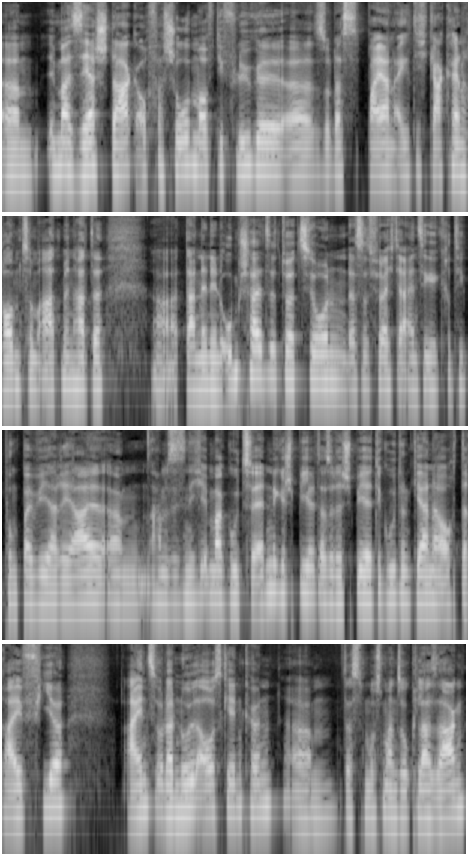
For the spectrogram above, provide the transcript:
ähm, immer sehr stark auch verschoben auf die Flügel, äh, sodass Bayern eigentlich gar keinen Raum zum Atmen hatte. Äh, dann in den Umschaltsituationen, das ist vielleicht der einzige Kritikpunkt bei Villarreal, ähm, haben sie es nicht immer gut zu Ende gespielt. Also das Spiel hätte gut und gerne auch 3, 4, 1 oder 0 ausgehen können. Ähm, das muss man so klar sagen.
